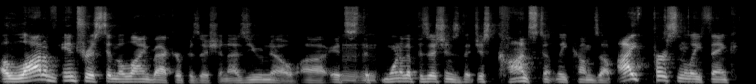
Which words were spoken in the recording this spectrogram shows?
a lot of interest in the linebacker position, as you know. Uh, it's mm-hmm. the, one of the positions that just constantly comes up. I personally think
